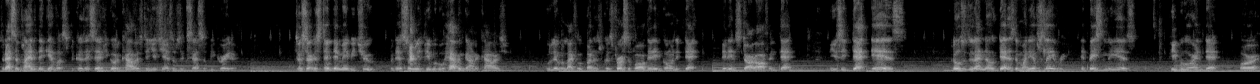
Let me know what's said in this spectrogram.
So that's the plan that they give us because they say if you go to college, then your chance of success will be greater. To a certain extent, that may be true. But there's so many people who haven't gone to college who live a life of abundance because, first of all, they didn't go into debt. They didn't start off in debt. You see, debt is, those who do not know, debt is the money of slavery. It basically is. People who are in debt are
